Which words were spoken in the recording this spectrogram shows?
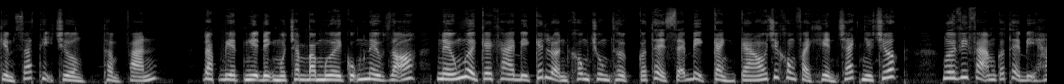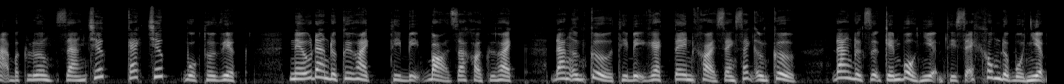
kiểm soát thị trường, thẩm phán. Đặc biệt, Nghị định 130 cũng nêu rõ nếu người kê khai bị kết luận không trung thực có thể sẽ bị cảnh cáo chứ không phải khiển trách như trước. Người vi phạm có thể bị hạ bậc lương, giáng chức, cách chức, buộc thôi việc. Nếu đang được quy hoạch thì bị bỏ ra khỏi quy hoạch, đang ứng cử thì bị gạch tên khỏi danh sách ứng cử, đang được dự kiến bổ nhiệm thì sẽ không được bổ nhiệm.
